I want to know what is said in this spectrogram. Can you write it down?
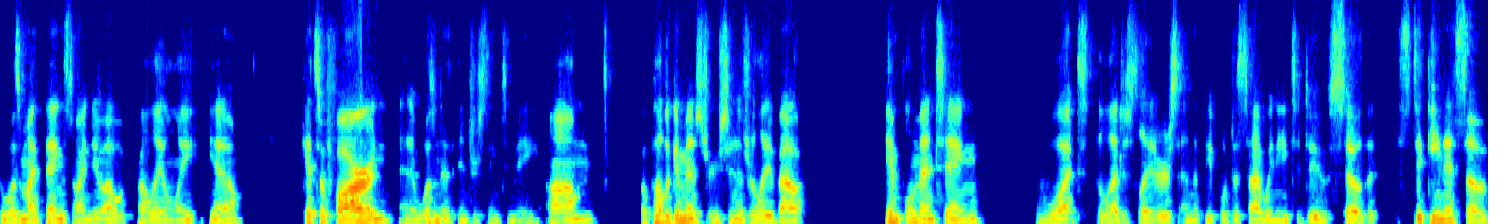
it was my thing. So I knew I would probably only you know get so far, and and it wasn't as interesting to me. Um, but public administration is really about implementing what the legislators and the people decide we need to do. So the stickiness of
